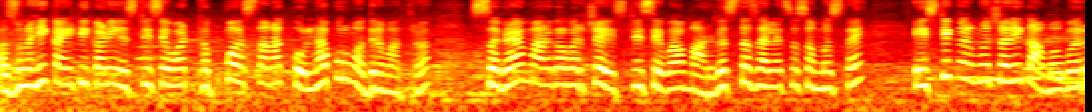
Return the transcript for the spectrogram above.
अजूनही काही ठिकाणी एस टी सेवा ठप्प असताना कोल्हापूरमध्ये मात्र सगळ्या मार्गावरच्या एस टी सेवा मार्गस्थ झाल्याचं समजतंय. एस टी कर्मचारी कामावर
